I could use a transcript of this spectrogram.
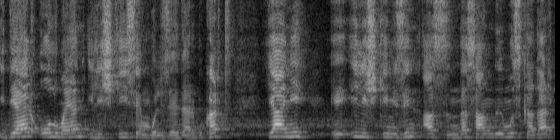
ideal olmayan ilişkiyi sembolize eder bu kart. Yani e, ilişkimizin aslında sandığımız kadar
